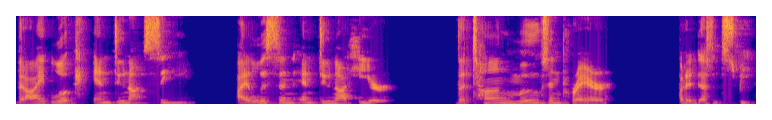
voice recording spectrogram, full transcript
that I look and do not see, I listen and do not hear, the tongue moves in prayer, but it doesn't speak.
